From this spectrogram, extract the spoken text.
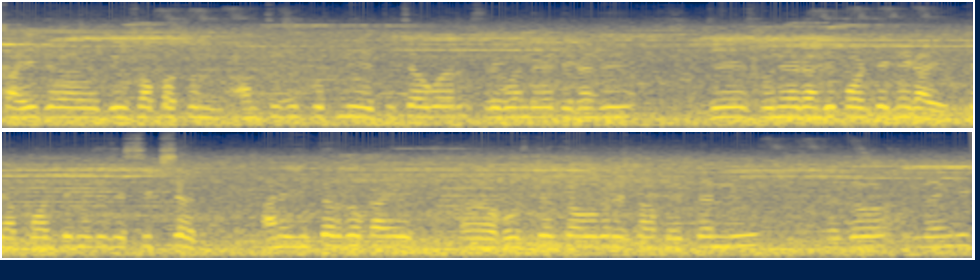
काही दिवसापासून आमची जी पुतणी आहे तिच्यावर श्रीगोंद या ठिकाणी जे सोनिया गांधी पॉलिटेक्निक आहे त्या पॉलिटेक्निकचे जे शिक्षक आणि इतर जो काही हॉस्टेलचा वगैरे स्टाफ आहे त्यांनी जो लैंगिक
